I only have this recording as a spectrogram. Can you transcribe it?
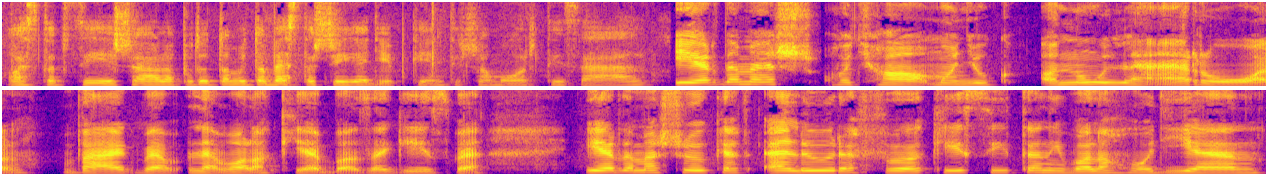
azt a pszichés állapotot, amit a veszteség egyébként is amortizál. Érdemes, hogyha mondjuk a nulláról vág be le valaki ebbe az egészbe, érdemes őket előre fölkészíteni valahogy ilyen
